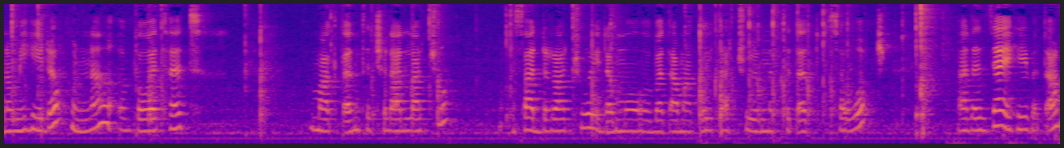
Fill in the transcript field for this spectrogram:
ነው የሚሄደው እና በወተት ማቅጠን ትችላላችሁ። አሳድራችሁ ወይ ደግሞ በጣም አቆይታችሁ የምትጠጡት ሰዎች፣ አለዚያ ይሄ በጣም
